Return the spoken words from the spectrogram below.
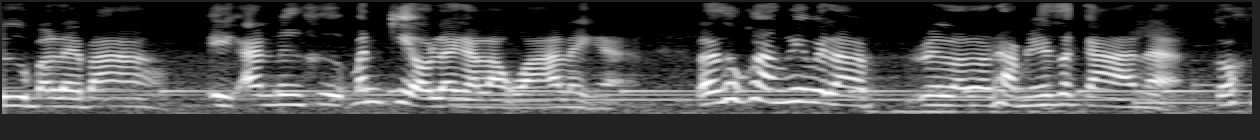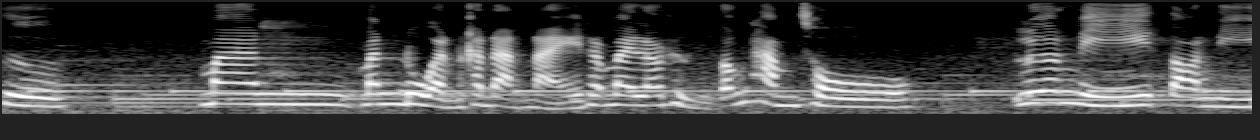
ลืมอะไรบ้าง อีกอันนึงคือมันเกี่ยวอะไรกับเราวะอะไรเงี้ยแล้วทุกครั้งที่เวลาเวลาเราทำนิทรรศการอะก็คือมันมันด่วนขนาดไหนทำไมเราถึงต้องทำโชว์เรื่องนี้ตอนนี้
